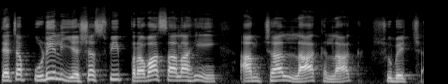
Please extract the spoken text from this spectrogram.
त्याच्या पुढील यशस्वी प्रवासालाही आमच्या लाख लाख शुभेच्छा.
